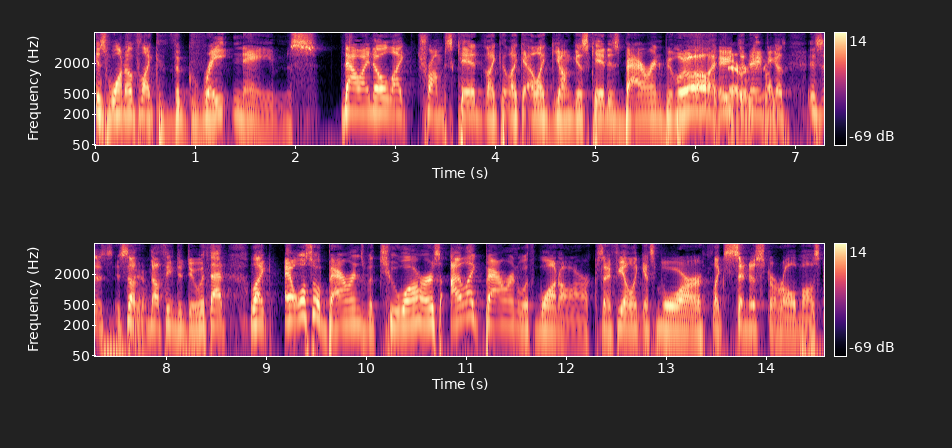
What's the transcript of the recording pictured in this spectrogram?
is one of like the great names. Now I know like Trump's kid, like like like youngest kid is Barron. People, are, oh, I hate the name Trump. because it's just, it's not, nothing to do with that. Like and also Barons with two R's. I like Baron with one R because I feel like it's more like sinister almost.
